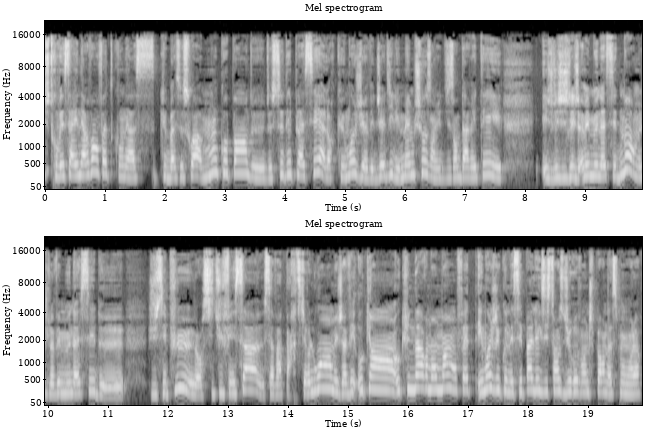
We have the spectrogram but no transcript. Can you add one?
Je trouvais ça énervant en fait qu'on ait que bah ce soit mon copain de, se déplacer alors que moi je lui avais déjà dit les mêmes choses en lui disant d'arrêter et, je, l'ai jamais menacé de mort mais je l'avais menacé de je sais plus, genre si tu fais ça, ça va partir loin, mais j'avais aucun, aucune arme en main en fait. Et moi je connaissais pas l'existence du revenge porn à ce moment-là.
